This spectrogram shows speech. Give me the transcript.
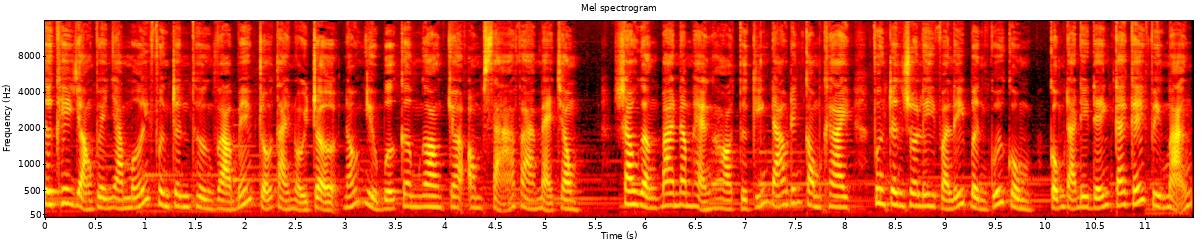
Từ khi dọn về nhà mới, Phương Trinh thường vào bếp trổ tại nội trợ, nấu nhiều bữa cơm ngon cho ông xã và mẹ chồng. Sau gần 3 năm hẹn hò từ kiến đáo đến công khai, Phương Trinh Jolie và Lý Bình cuối cùng cũng đã đi đến cái kết viên mãn.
